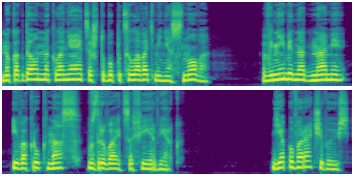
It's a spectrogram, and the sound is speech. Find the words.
Но когда он наклоняется, чтобы поцеловать меня снова, в небе над нами и вокруг нас взрывается фейерверк. Я поворачиваюсь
